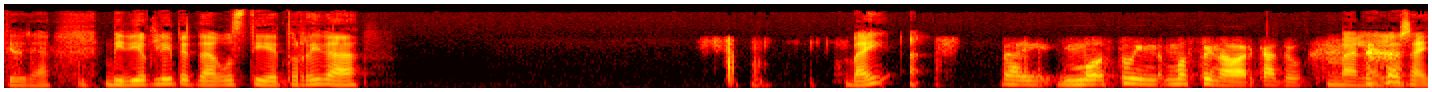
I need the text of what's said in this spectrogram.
Tira, bideoklip eta guzti etorri da. Bai? Bai, moztu, in, moztu inabarkatu. Vale, lasai.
